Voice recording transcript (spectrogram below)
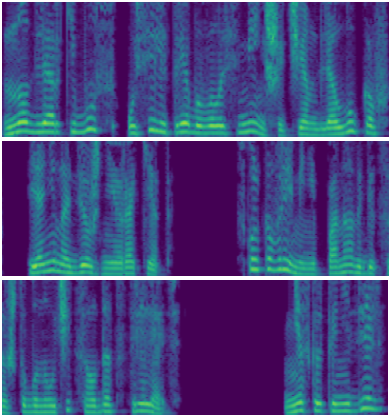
Но для аркебуз усилий требовалось меньше, чем для луков, и они надежнее ракет. Сколько времени понадобится, чтобы научить солдат стрелять? Несколько недель?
